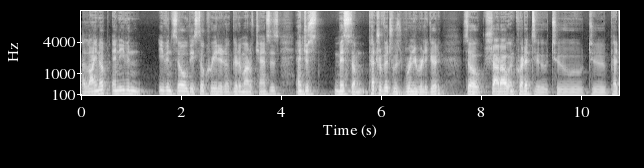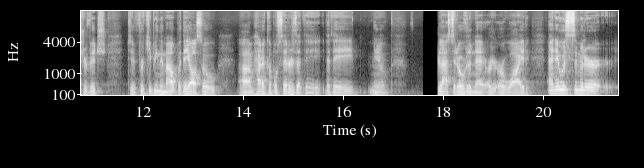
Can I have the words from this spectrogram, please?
uh, lineup, and even even so, they still created a good amount of chances and just missed them. Petrovic was really really good, so shout out and credit to to to Petrovic to, for keeping them out. But they also um, had a couple sitters that they that they you know blasted over the net or, or wide, and it was similar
